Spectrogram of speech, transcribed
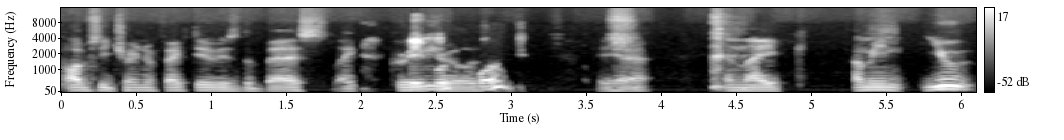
obviously Train Effective is the best. Like great drills. Yeah. And like I mean, you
